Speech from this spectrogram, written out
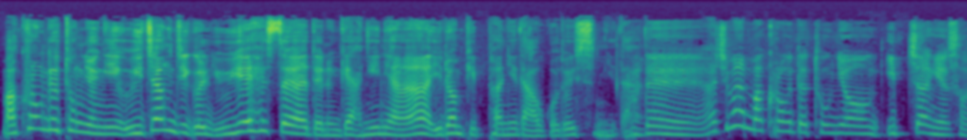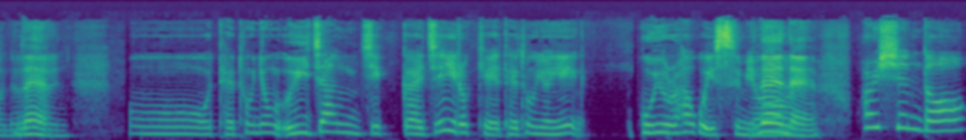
마크롱 대통령이 의장직을 유예했어야 되는 게 아니냐 이런 비판이 나오고도 있습니다. 네. 하지만 마크롱 대통령 입장에서는 네. 어, 대통령 의장직까지 이렇게 대통령이 보유를 하고 있으면 네네. 훨씬 더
